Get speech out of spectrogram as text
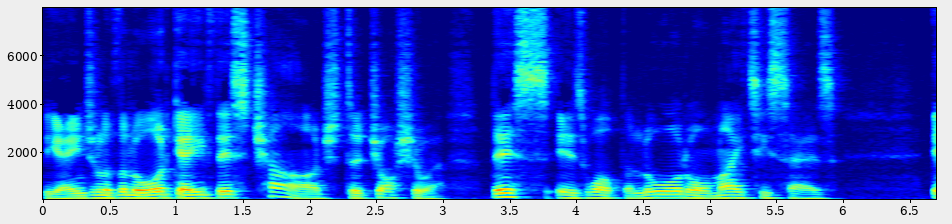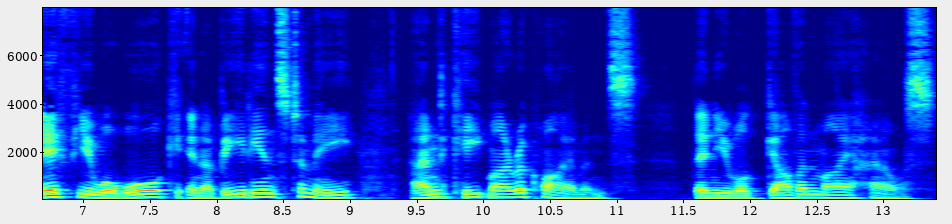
The angel of the Lord gave this charge to Joshua This is what the Lord Almighty says If you will walk in obedience to me, and keep my requirements, then you will govern my house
